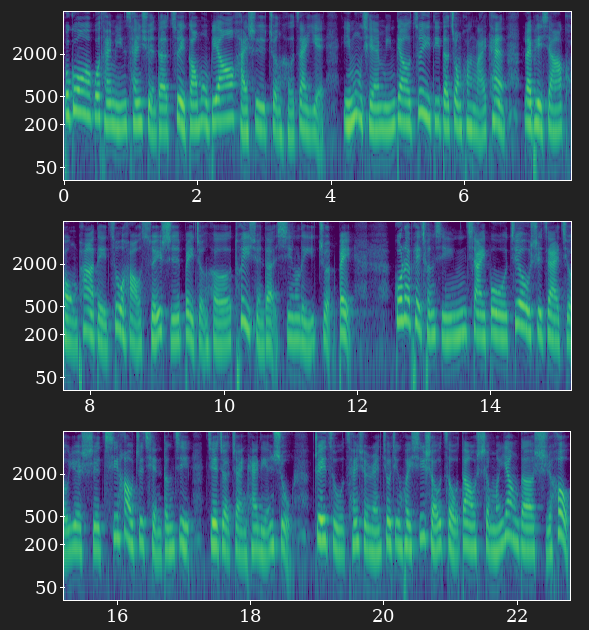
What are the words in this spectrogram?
不过，郭台铭参选的最高目标还是整合在野。以目前民调最低的状况来看，赖佩霞恐怕得做好随时被整合退选的心理准备。郭赖配成型，下一步就是在九月十七号之前登记，接着展开联署。这一组参选人究竟会携手走到什么样的时候，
